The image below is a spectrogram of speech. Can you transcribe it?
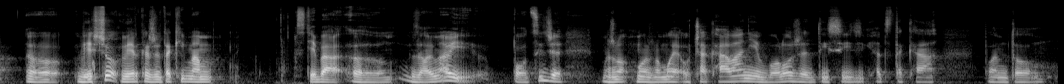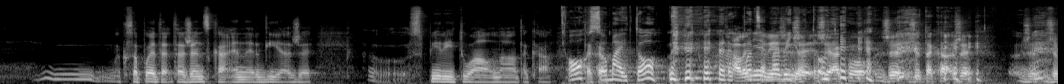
uh, vieš čo, Vierka, že taký mám z teba uh, zaujímavý pocit, že možno, možno moje očakávanie bolo, že ty si viac taká poviem to, ak sa povie tá, tá ženská energia, že e, spirituálna, taká... Och, taká, som aj to. ale nie, vieš, že, že, ako, že, že taká, že, že, že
